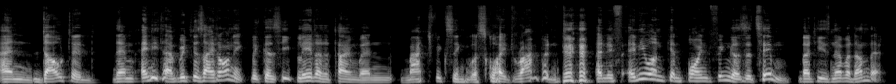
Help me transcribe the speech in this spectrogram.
and doubted them anytime, which is ironic because he played at a time when match fixing was quite rampant. and if anyone can point fingers, it's him, but he's never done that.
